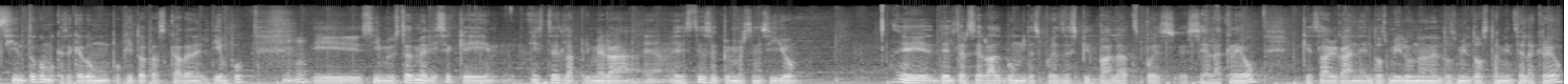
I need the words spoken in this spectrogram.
siento como que se quedó un poquito atascada en el tiempo. Y si usted me dice que esta es la primera, eh, este es el primer sencillo eh, del tercer álbum después de Speed Ballads, pues eh, se la creo. Que salga en el 2001, en el 2002 también se la creo.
